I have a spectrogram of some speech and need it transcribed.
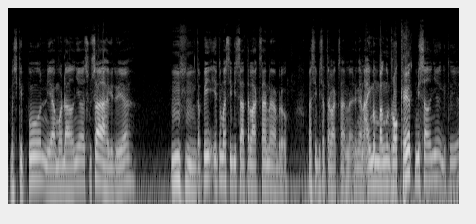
Meskipun ya modalnya susah gitu ya. Hmm, tapi itu masih bisa terlaksana bro. Masih bisa terlaksana. Dengan Aing membangun roket misalnya gitu ya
